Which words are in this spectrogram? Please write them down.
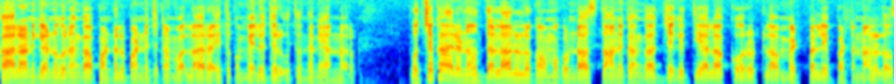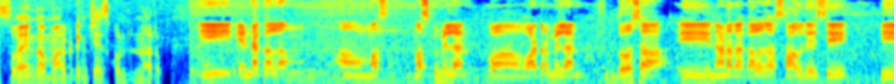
కాలానికి అనుగుణంగా పంటలు పండించడం వల్ల రైతుకు మేలు జరుగుతుందని అన్నారు. పుచ్చకాయలను దళారులకు అమ్మకుండా స్థానికంగా జగిత్యాల కోరుట్ల మెట్పల్లి పట్టణాలలో స్వయంగా మార్కెటింగ్ చేసుకుంటున్నారు. ఈ ఎండాకాలం మస్ మస్క్ మిలన్ వా- వాటర్ మిలన్ దోశ ఈ నానా రకాలుగా సాగు చేసి ఈ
